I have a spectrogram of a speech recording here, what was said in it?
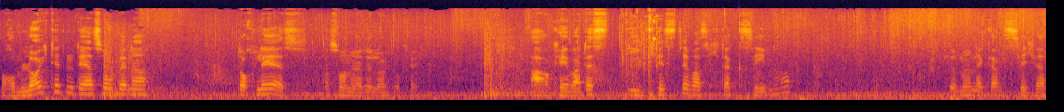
Warum leuchtet denn der so, wenn er doch leer ist? Achso, ne, der leuchtet, okay. Ah, okay, war das die Kiste, was ich da gesehen habe? Bin mir nicht ganz sicher.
